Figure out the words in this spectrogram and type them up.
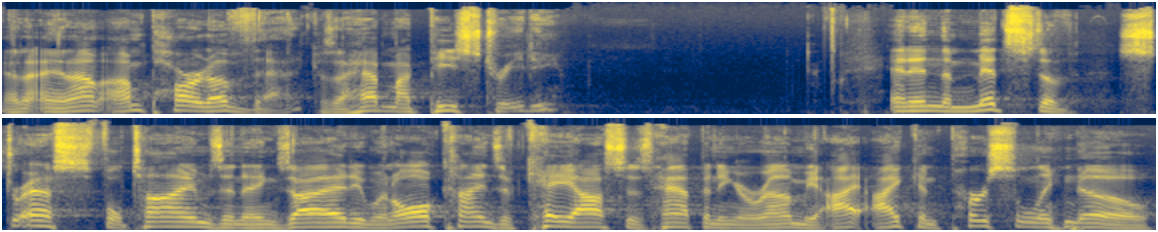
And, and I'm, I'm part of that because I have my peace treaty. And in the midst of stressful times and anxiety, when all kinds of chaos is happening around me, I, I can personally know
